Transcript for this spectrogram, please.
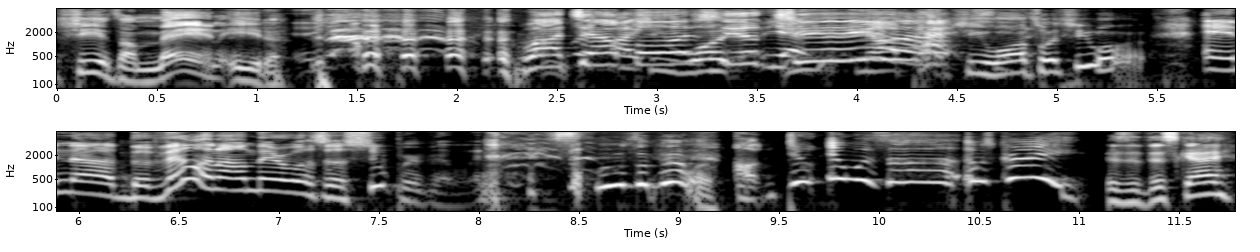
She is a man eater. Watch out, Like, boys. want- She'll Yeah, cheer you no, up. Pat- She wants what she wants. and uh, the villain on there was a super villain. Who's the villain? oh, dude, it was uh, it was great. Is it this guy?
